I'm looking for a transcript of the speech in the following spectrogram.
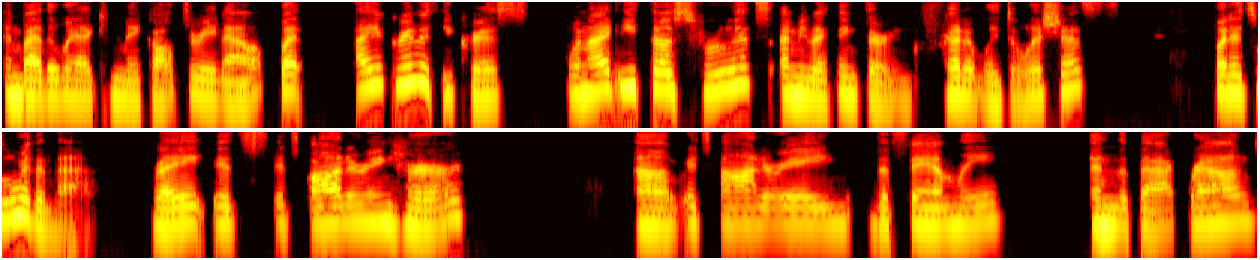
And by the way, I can make all three now. But I agree with you, Chris. When I eat those foods, I mean, I think they're incredibly delicious, but it's more than that, right? It's, it's honoring her. Um, it's honoring the family and the background.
